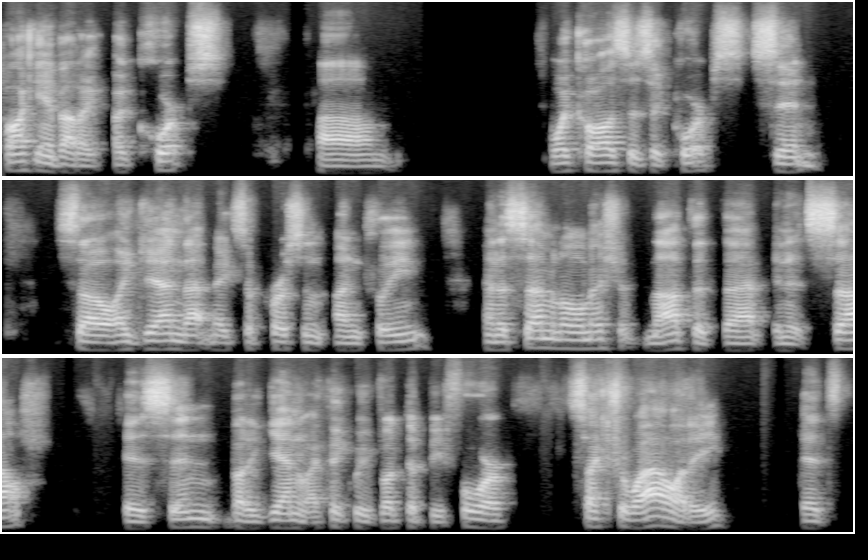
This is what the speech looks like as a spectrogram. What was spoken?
talking about a, a corpse, um, what causes a corpse? Sin. So again, that makes a person unclean. And a seminal omission, not that that in itself is sin, but again, I think we've looked at before, sexuality it's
